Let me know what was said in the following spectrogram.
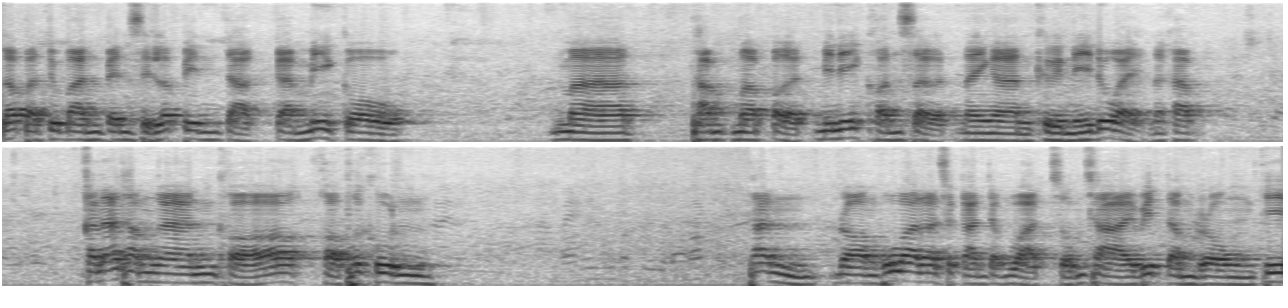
แล้วปัจจุบันเป็นศิลปินจากแกรมมี่โก มาทำมาเปิดมินิคอนเสิร์ตในงานคืนนี้ด้วยนะครับ คณะทำงานขอขอบพระคุณ ท่านรองผู้ว่าราชการจังหวัดสมชายวิทย์ดำรงที่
